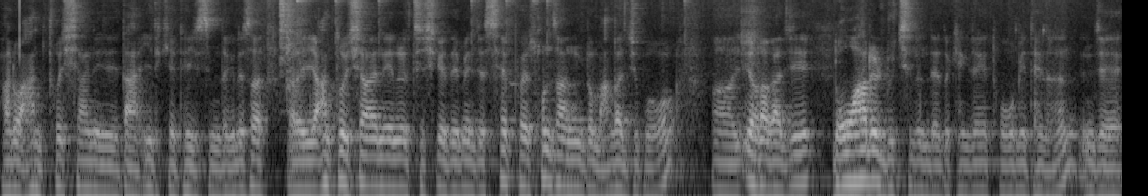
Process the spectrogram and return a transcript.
바로 안토시아닌이다 이렇게 돼 있습니다. 그래서 어, 이 안토시아닌을 드시게 되면 이제 세포의 손상도 막아지고 어, 여러 가지 노화를 늦추는데도 굉장히 도움이 되는 이제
